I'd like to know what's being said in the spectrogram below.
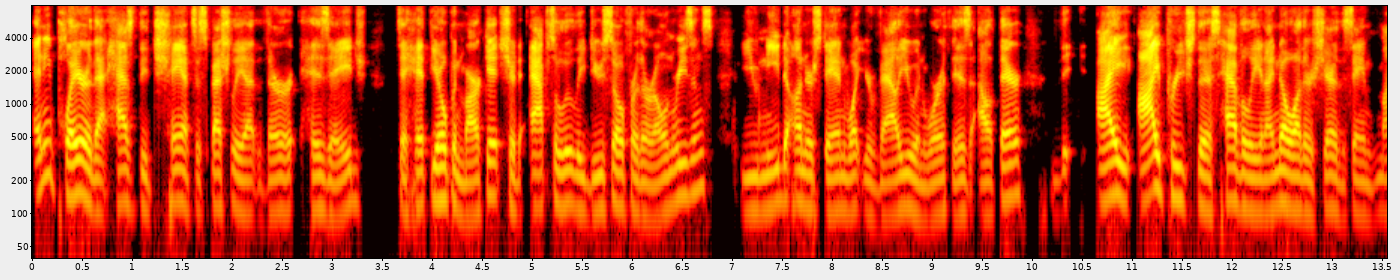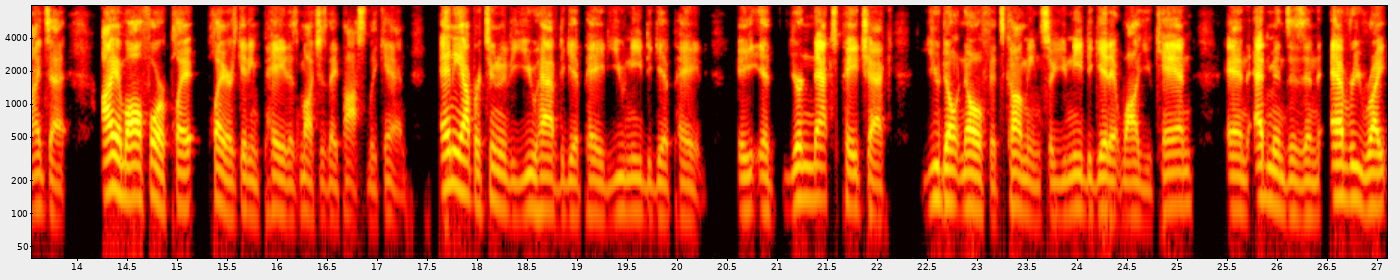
Any player that has the chance, especially at their his age, to hit the open market should absolutely do so for their own reasons. You need to understand what your value and worth is out there. The, I I preach this heavily, and I know others share the same mindset. I am all for play, players getting paid as much as they possibly can. Any opportunity you have to get paid, you need to get paid. It, it, your next paycheck, you don't know if it's coming, so you need to get it while you can. And Edmunds is in every right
